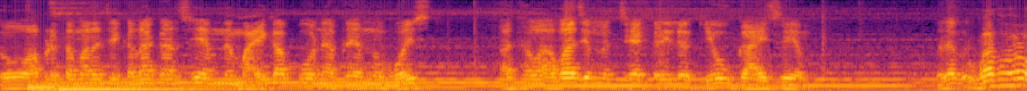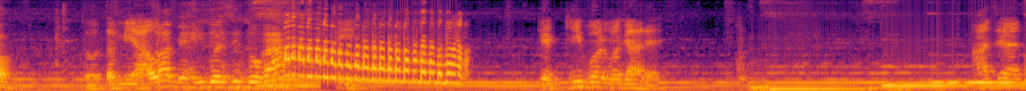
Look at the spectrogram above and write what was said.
તો આપણે તમારા જે કલાકાર છે એમને માઇક આપવો અને આપણે એમનો વોઇસ અથવા અવાજ એમને ચેક કરી લે કેવું ગાય છે એમ. બરાબર? ઊભા તો તો તમે આવો. બેહી દો સીધો કા? કે કીબોર્ડ વગાડે. આજે આજ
